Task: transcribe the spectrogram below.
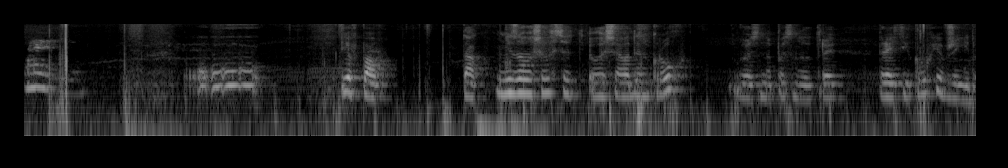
Блін. Я впав. Так, мені залишився лише один круг. Ось написано три, третій круг, я вже їду.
